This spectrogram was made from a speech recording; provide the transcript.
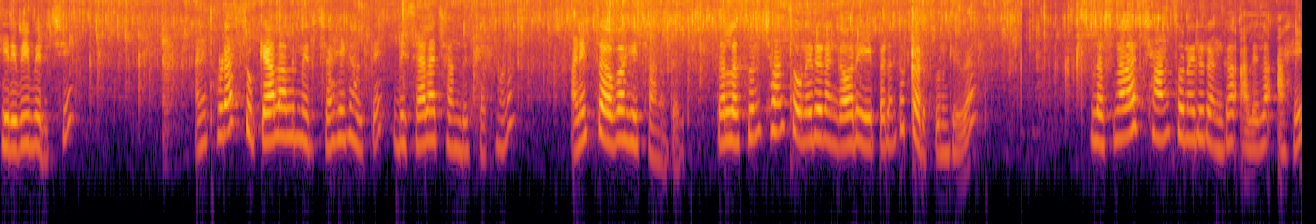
हिरवी मिरची आणि थोड्या सुक्या लाल मिरच्याही घालते. दिसायला छान दिसतात म्हणून. आणि चवही छान करते तर लसूण छान सोनेरी रंगावर येईपर्यंत परतून घेऊया लसणाला छान सोनेरी रंग आलेला आहे.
